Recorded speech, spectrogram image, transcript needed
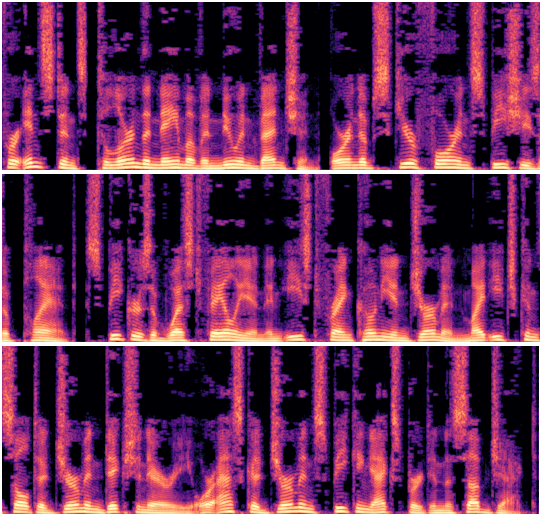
For instance, to learn the name of a new invention, or an obscure foreign species of plant, speakers of Westphalian and East Franconian German might each consult a German dictionary or ask a German-speaking expert in the subject.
